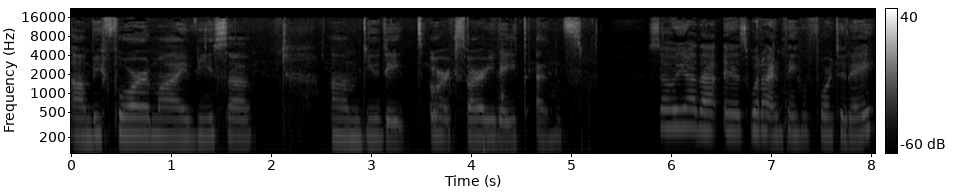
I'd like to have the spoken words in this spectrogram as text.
um before my visa um, due date or expiry date ends. So, yeah, that is what I'm thankful for today.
